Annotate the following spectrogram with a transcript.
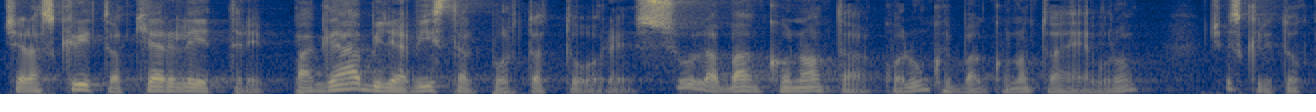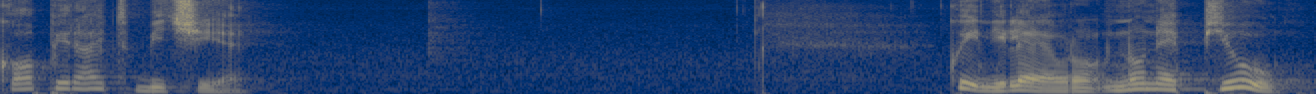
c'era scritto a chiare lettere pagabile a vista al portatore, sulla banconota, qualunque banconota euro, c'è scritto copyright BCE. Quindi l'euro non è più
